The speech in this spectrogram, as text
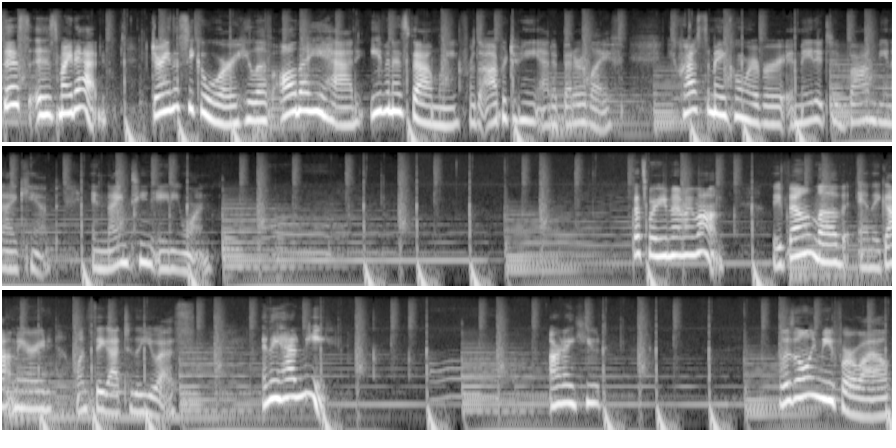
This is my dad. During the Secret War, he left all that he had, even his family, for the opportunity at a better life. He crossed the Mekong River and made it to Ban Vinai Camp in 1981. That's where he met my mom. They fell in love and they got married once they got to the US. And they had me. Aren't I cute? It was only me for a while.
